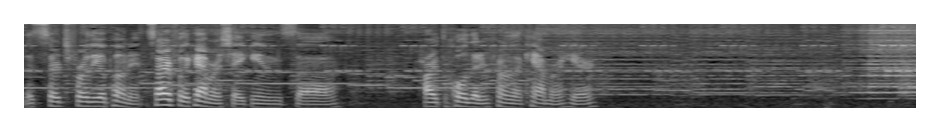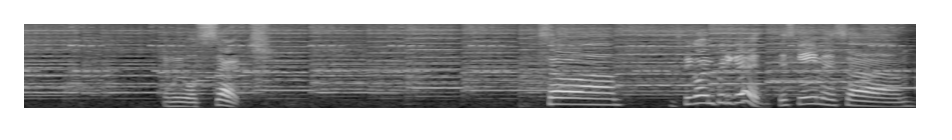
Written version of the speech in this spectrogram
Let's search for the opponent. Sorry for the camera shaking. It's uh, hard to hold that in front of the camera here. And we will search. So, um, it's been going pretty good. This game is, um,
